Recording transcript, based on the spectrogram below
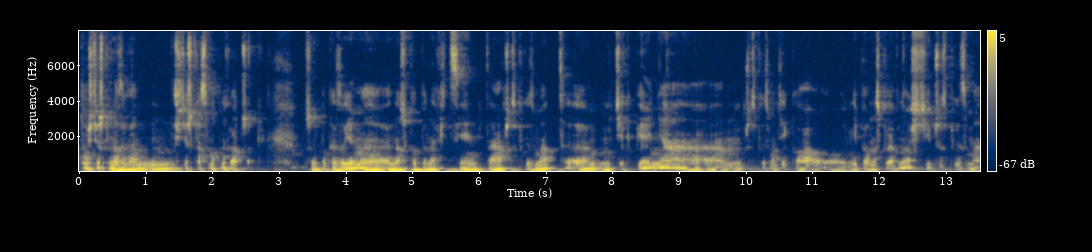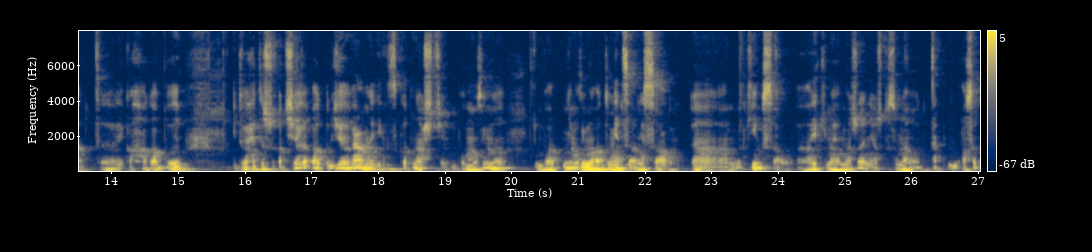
tą ścieżkę nazywam mm, ścieżka smutnych oczek. Czyli pokazujemy naszego beneficjenta przez pryzmat cierpienia, przez pryzmat jego niepełnosprawności, przez pryzmat e, jego choroby i trochę też odzieramy ich z godności, bo mówimy, bo nie mówimy o tym, co oni są, kim są, jakie mają marzenia, że to są tak, osoby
